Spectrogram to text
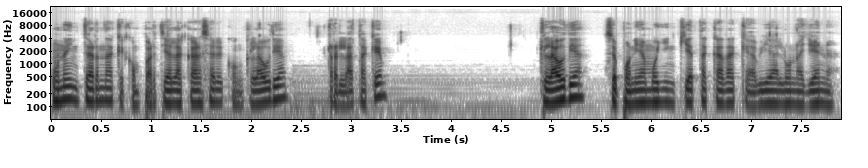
una interna que compartía la cárcel con Claudia relata que Claudia se ponía muy inquieta cada que había luna llena.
